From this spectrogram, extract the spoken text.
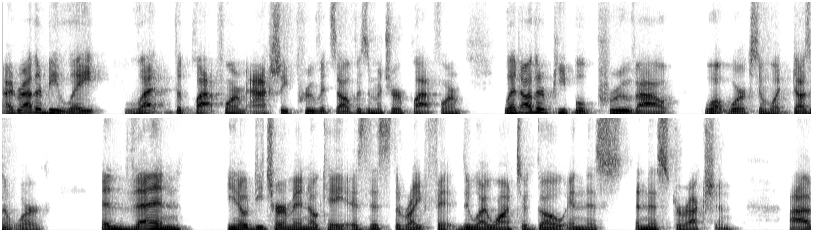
I'd rather be late, let the platform actually prove itself as a mature platform, let other people prove out what works and what doesn't work. And then, you know, determine, okay, is this the right fit? Do I want to go in this in this direction? Uh,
